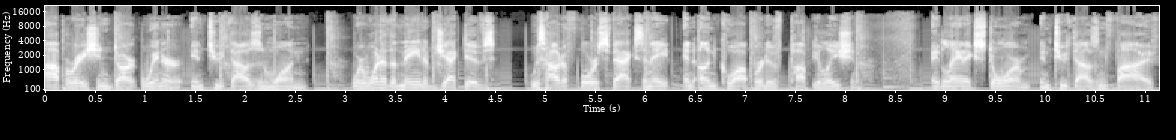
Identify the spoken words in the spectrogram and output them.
Operation Dark Winter in 2001, where one of the main objectives was how to force vaccinate an uncooperative population. Atlantic Storm in 2005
